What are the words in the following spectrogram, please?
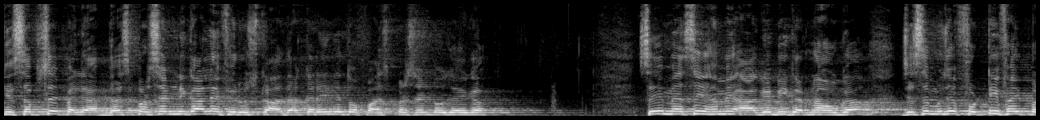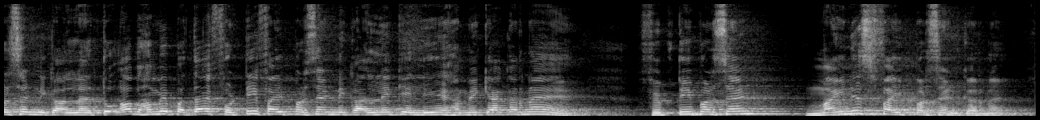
कि सबसे पहले आप 10 परसेंट निकालें, फिर उसका आधा करेंगे तो 5 परसेंट हो जाएगा। सेम ऐसे हमें आगे भी करना होगा। जैसे मुझे 45 परसेंट निकालना है तो अब हमें पता है 45 परसेंट निकालने के लिए हमें क्या करना है? 50 परसेंट माइनस फाइव परसेंट करना है।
